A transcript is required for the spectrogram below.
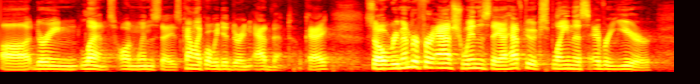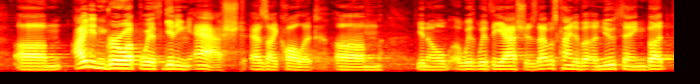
uh, during Lent on Wednesdays, kind of like what we did during Advent, okay? So remember for Ash Wednesday, I have to explain this every year. Um, I didn't grow up with getting ashed, as I call it, um, you know, with, with the ashes. That was kind of a, a new thing. But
